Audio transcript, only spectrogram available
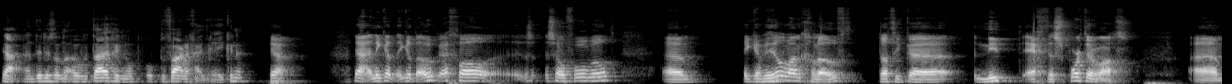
ja. En dit is dan een overtuiging op, op de vaardigheid rekenen. Ja, ja en ik had, ik had ook echt wel eh, zo'n voorbeeld. Ehm, ik heb heel lang geloofd dat ik eh, niet echt een sporter was. Ehm,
